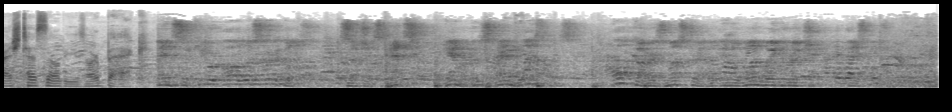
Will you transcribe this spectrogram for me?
Crash Test Zombies are back. and secure all loose articles, such as nets, cameras, and glasses. All cars must travel in a one-way direction.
